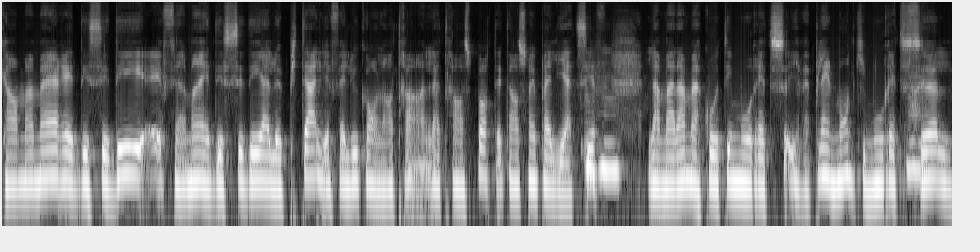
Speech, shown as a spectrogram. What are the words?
Quand ma mère est décédée, elle, finalement, elle est décédée à l'hôpital, il a fallu qu'on la transporte, elle est en soins palliatifs. Mm-hmm. La madame à côté mourait tout seul. Il y avait plein de monde qui mourait tout seul.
